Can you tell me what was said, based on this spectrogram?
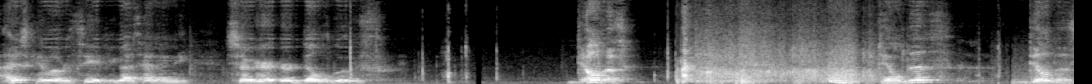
I just came over to see if you guys had any sugar or dildos. Dildas? Dildos? Dildas?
